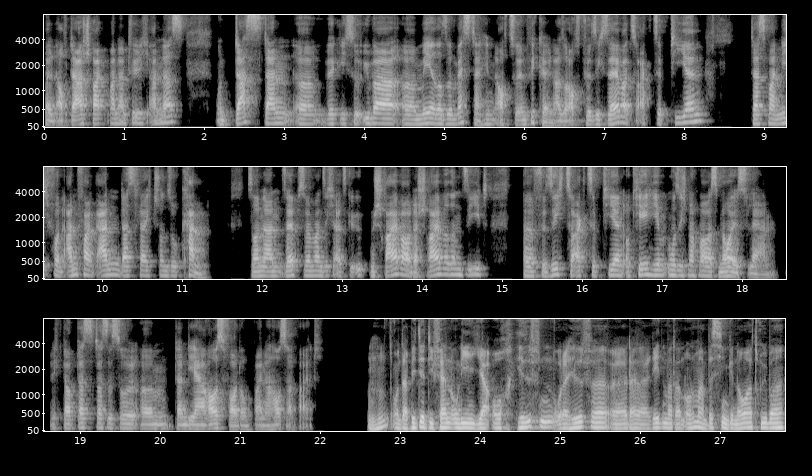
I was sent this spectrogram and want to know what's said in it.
weil auch da schreibt man natürlich anders. Und das dann äh, wirklich so über äh, mehrere Semester hin auch zu entwickeln, also auch für sich selber zu akzeptieren, dass man nicht von Anfang an das vielleicht schon so kann, sondern selbst wenn man sich als geübten Schreiber oder Schreiberin sieht, äh, für sich zu akzeptieren, okay, hier muss ich nochmal was Neues lernen. Ich glaube, das, das ist so ähm, dann die Herausforderung bei einer Hausarbeit. Mhm. Und da bietet die Fernuni ja auch Hilfen oder Hilfe. Äh, da reden wir dann auch noch mal ein bisschen genauer drüber.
